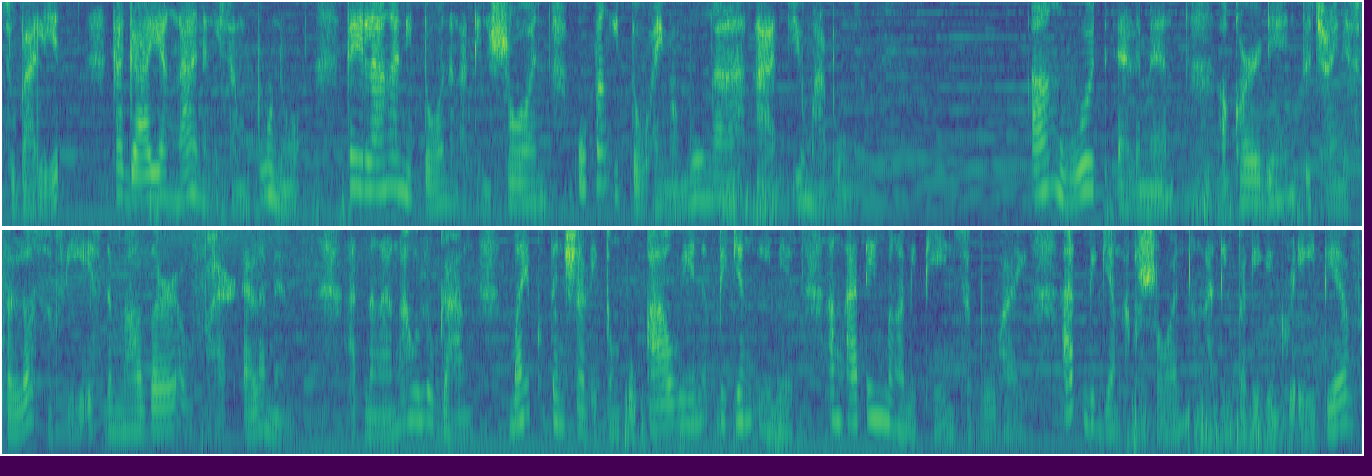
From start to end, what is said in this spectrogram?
Subalit, kagaya nga ng isang puno, kailangan nito ng atensyon upang ito ay mamunga at yumabong. Ang wood element, according to Chinese philosophy, is the mother of fire element at nangangahulugang may potensyal itong pukawin at bigyang init ang ating mga mithiin sa buhay at bigyang aksyon ang ating pagiging creative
